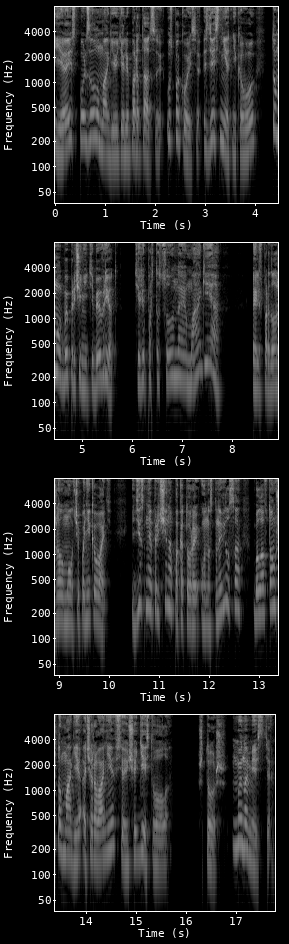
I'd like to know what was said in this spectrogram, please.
я использовал магию телепортации. Успокойся, здесь нет никого, кто мог бы причинить тебе вред. Телепортационная магия? Эльф продолжал молча паниковать. Единственная причина, по которой он остановился, была в том, что магия очарования все еще действовала. Что ж, мы на месте.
